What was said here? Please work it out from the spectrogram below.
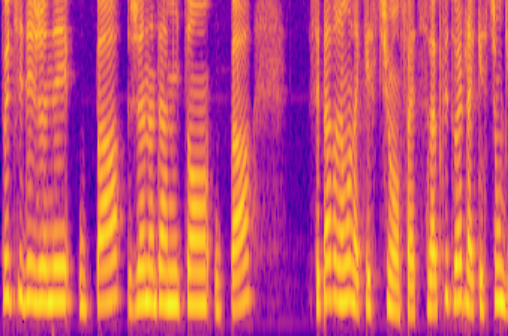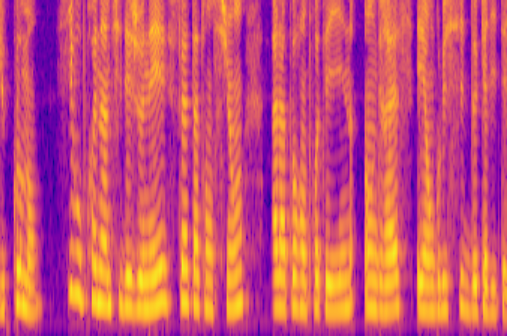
petit déjeuner ou pas, jeûne intermittent ou pas, c'est pas vraiment la question en fait, ça va plutôt être la question du comment. Si vous prenez un petit déjeuner, faites attention à l'apport en protéines, en graisses et en glucides de qualité.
